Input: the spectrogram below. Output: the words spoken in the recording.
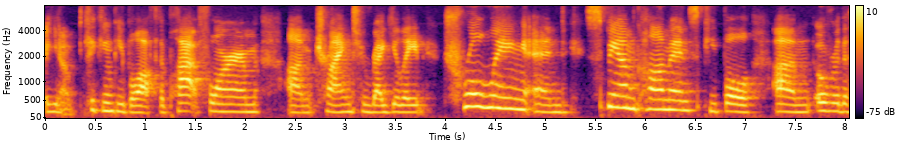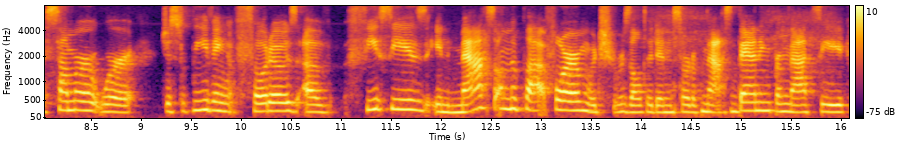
you know, kicking people off the platform, um, trying to regulate trolling and spam comments. People um, over the summer were just leaving photos of feces in mass on the platform, which resulted in sort of mass banning from Matze.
